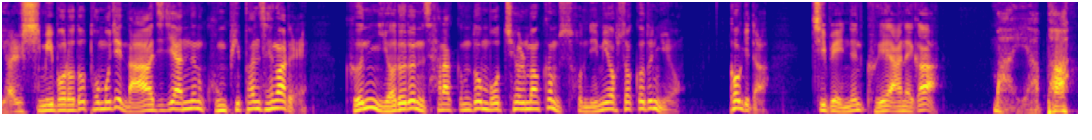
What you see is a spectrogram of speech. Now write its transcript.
열심히 벌어도 도무지 나아지지 않는 궁핍한 생활에 근 열흘은 산악금도 못 채울 만큼 손님이 없었거든요. 거기다 집에 있는 그의 아내가 많이 아파.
